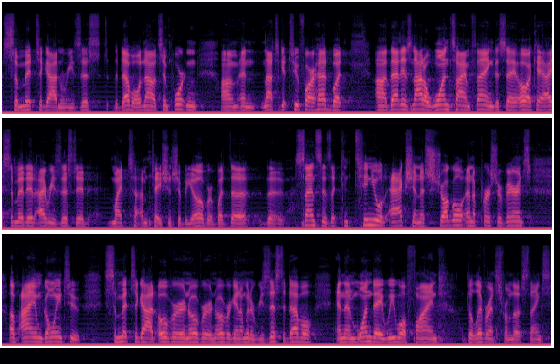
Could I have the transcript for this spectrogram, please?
submit to God and resist the devil. Now, it's important, um, and not to get too far ahead, but uh, that is not a one time thing to say, oh, okay, I submitted, I resisted, my temptation should be over. But the, the sense is a continual action, a struggle, and a perseverance of I am going to submit to God over and over and over again. I'm going to resist the devil, and then one day we will find deliverance from those things.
